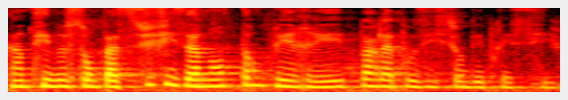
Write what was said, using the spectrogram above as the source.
quand ils ne sont pas suffisamment tempérés par la position dépressive.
